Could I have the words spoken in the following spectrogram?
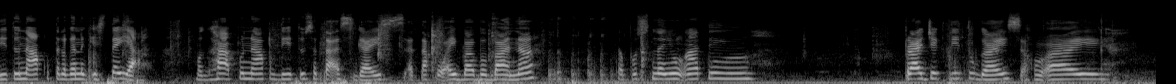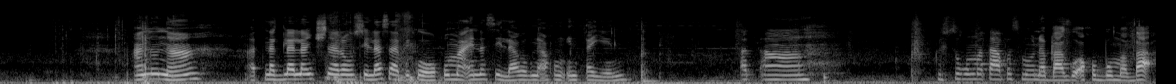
Dito na ako talaga nag-stay ah. Maghapon na ako dito sa taas guys. At ako ay bababa na. Tapos na yung ating project dito guys. Ako ay ano na. At nagla-lunch na raw sila. Sabi ko, kumain na sila. Huwag na akong intayin. At uh, gusto kong matapos muna bago ako bumaba.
